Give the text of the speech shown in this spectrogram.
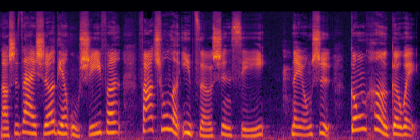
老师在十二点五十一分发出了一则讯息，内容是恭贺各位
